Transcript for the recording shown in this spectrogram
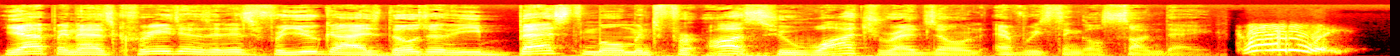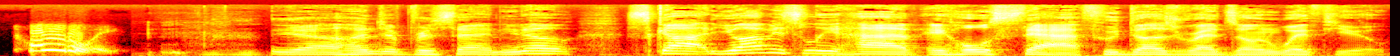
Yep, and as crazy as it is for you guys, those are the best moments for us who watch Red Zone every single Sunday. Totally, totally. Yeah, 100%. You know, Scott, you obviously have a whole staff who does Red Zone with you.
